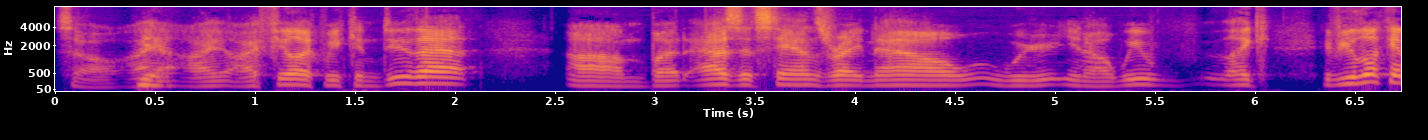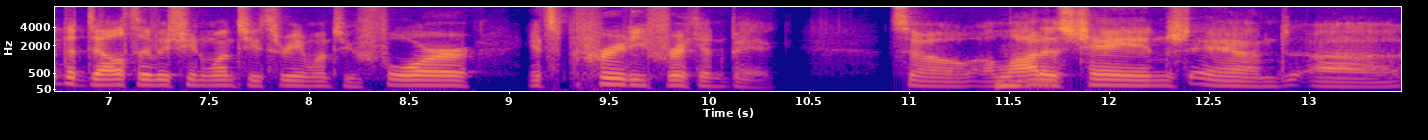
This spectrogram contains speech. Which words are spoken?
So Yeah. I, I i feel like we can do that. Um, but as it stands right now we you know we like if you look at the delta between 123 and 124 it's pretty freaking big so a lot Mhm. has changed and uh,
